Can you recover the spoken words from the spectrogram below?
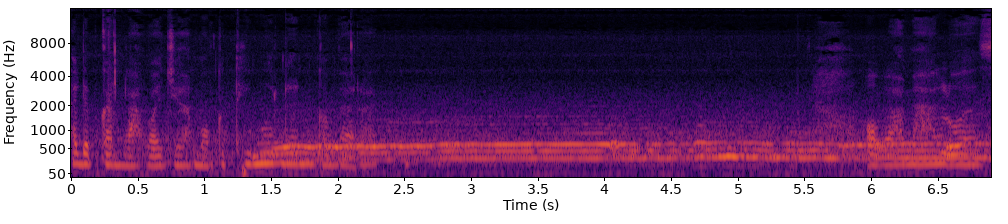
hadapkanlah wajahmu ke timur dan ke barat Allah Maha Luas.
